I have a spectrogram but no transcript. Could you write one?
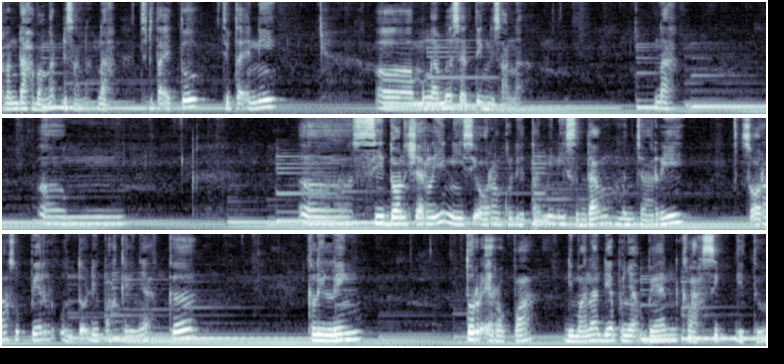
rendah banget di sana. Nah cerita itu cerita ini uh, mengambil setting di sana. Nah um, uh, si Don Shirley ini si orang kulit hitam ini sedang mencari seorang supir untuk dipakainya ke keliling tour Eropa di mana dia punya band klasik gitu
